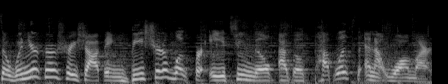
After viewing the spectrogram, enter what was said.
So when you're grocery shopping, be sure to look for A2 milk at both Publix and at Walmart.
